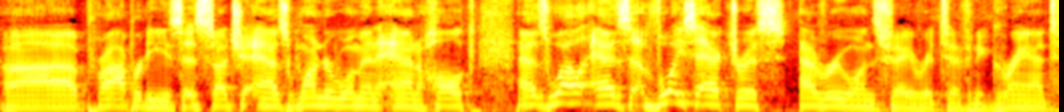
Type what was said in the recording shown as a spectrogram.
uh, properties such as Wonder Woman and Hulk, as well as voice actress, everyone's favorite Tiffany Grant,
